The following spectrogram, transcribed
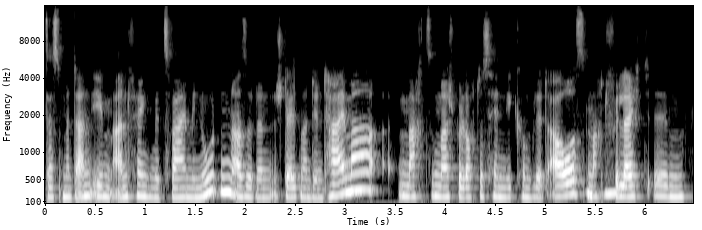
dass man dann eben anfängt mit zwei Minuten. Also dann stellt man den Timer, macht zum Beispiel auch das Handy komplett aus, macht Mhm. vielleicht ähm,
